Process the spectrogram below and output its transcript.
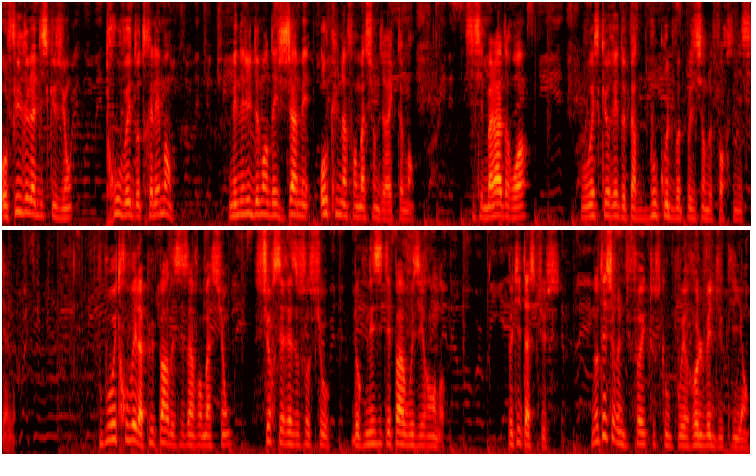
au fil de la discussion, trouver d'autres éléments, mais ne lui demandez jamais aucune information directement. Si c'est maladroit, vous risquerez de perdre beaucoup de votre position de force initiale. Vous pouvez trouver la plupart de ces informations sur ces réseaux sociaux, donc n'hésitez pas à vous y rendre. Petite astuce, notez sur une feuille tout ce que vous pouvez relever du client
